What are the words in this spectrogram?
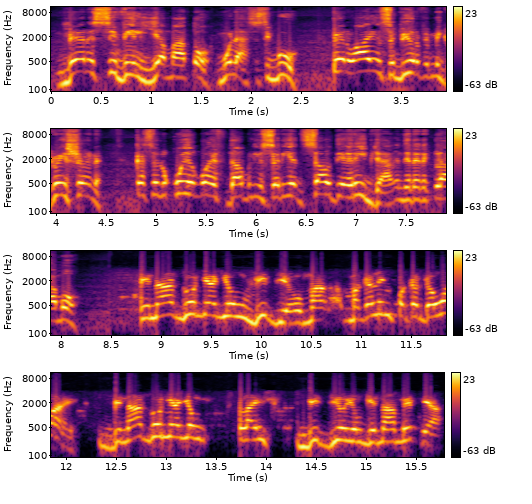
Mary Civil Yamato mula sa Cebu. Pero ayon sa Bureau of Immigration, kasalukuyang OFW sa Riyadh, Saudi Arabia ang nirereklamo. Binago niya yung video, ma- magaling pagkagawa eh. Binago niya yung splice video yung ginamit niya,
